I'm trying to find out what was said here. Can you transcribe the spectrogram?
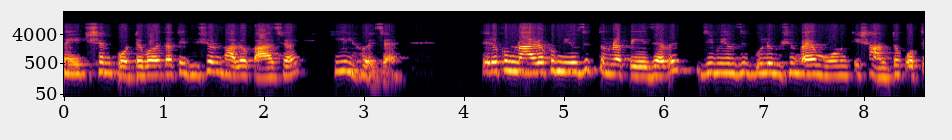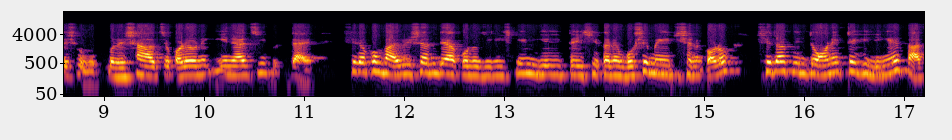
মেডিটেশন করতে পারো, তাতে ভীষণ ভালো কাজ হয় হিল হয়ে যায়। এরকম নানা রকম মিউজিক তোমরা পেয়ে যাবে, যে মিউজিকগুলো ভীষণভাবে মনকে শান্ত করতে মানে সাহায্য করে, অনেক এনার্জি দেয়। সেরকম ভাইব্রেশন দেওয়া কোনো জিনিস নিয়ে নিজের সেখানে বসে মেডিটেশন করো, সেটাও কিন্তু অনেকটা হিলিং এর কাজ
